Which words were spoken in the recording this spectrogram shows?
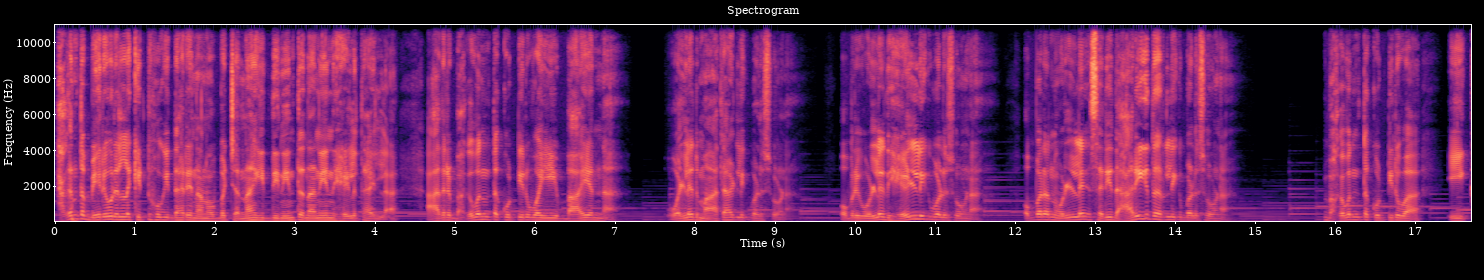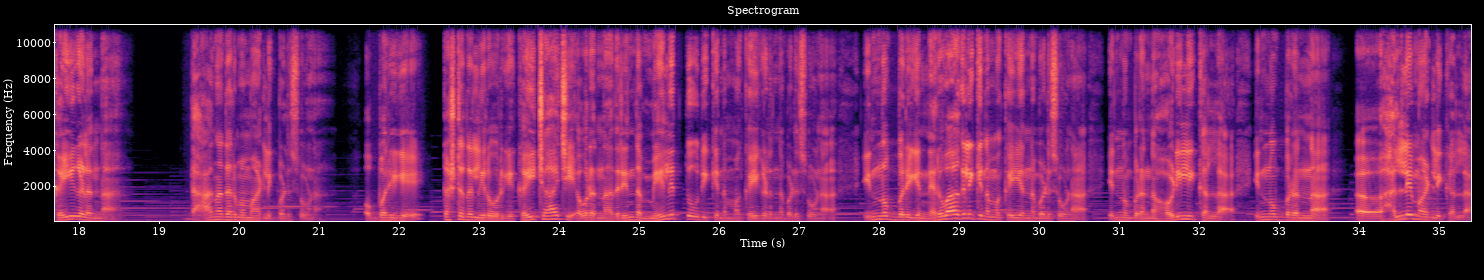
ಹಾಗಂತ ಬೇರೆಯವರೆಲ್ಲ ಕೆಟ್ಟು ಹೋಗಿದ್ದಾರೆ, ನಾನು ಒಬ್ಬ ಚೆನ್ನಾಗಿದ್ದೀನಿ ಅಂತ ನಾನೇನು ಹೇಳ್ತಾ ಇಲ್ಲ. ಆದರೆ ಭಗವಂತ ಕೊಟ್ಟಿರುವ ಈ ಬಾಯನ್ನು ಒಳ್ಳೇದು ಮಾತಾಡ್ಲಿಕ್ಕೆ ಬಳಸೋಣ. ಒಬ್ಬರಿಗೆ ಒಳ್ಳೇದು ಹೇಳಲಿಕ್ಕೆ ಬಳಸೋಣ. ಒಬ್ಬರನ್ನು ಒಳ್ಳೆ ಸರಿ ದಾರಿಗೆ ತರಲಿಕ್ಕೆ ಬಳಸೋಣ. ಭಗವಂತ ಕೊಟ್ಟಿರುವ ಈ ಕೈಗಳನ್ನು ದಾನ ಧರ್ಮ ಮಾಡಲಿಕ್ಕೆ ಬಳಸೋಣ. ಒಬ್ಬರಿಗೆ ಕಷ್ಟದಲ್ಲಿರೋರಿಗೆ ಕೈ ಚಾಚಿ ಅವರನ್ನು ಅದರಿಂದ ಮೇಲೆತ್ತುವುದಕ್ಕೆ ನಮ್ಮ ಕೈಗಳನ್ನು ಬಳಸೋಣ. ಇನ್ನೊಬ್ಬರಿಗೆ ನೆರವಾಗಲಿಕ್ಕೆ ನಮ್ಮ ಕೈಯನ್ನು ಬಳಸೋಣ. ಇನ್ನೊಬ್ಬರನ್ನು ಹೊಡಿಲಿಕ್ಕಲ್ಲ. ಇನ್ನೊಬ್ಬರನ್ನು ಹಲ್ಲೆ ಮಾಡಲಿಕ್ಕಲ್ಲ.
